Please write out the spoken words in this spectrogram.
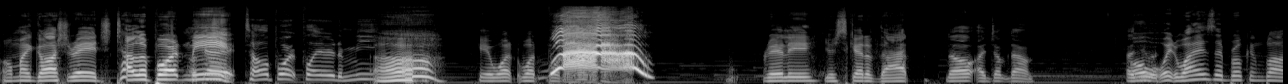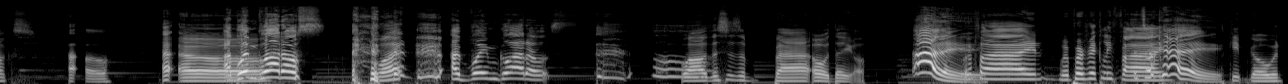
Oh my gosh, Rage. Teleport me. Okay, teleport player to me. Oh. Okay, what, what, what? wow! Really? You're scared of that? No, I jumped down. I oh, wait, why is there broken blocks? Uh oh. Uh-oh. I blame GLaDOS. What? I blame GLaDOS. Oh. Wow, this is a bad... Oh, there you go. Hey. We're fine. We're perfectly fine. It's okay. Keep going.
